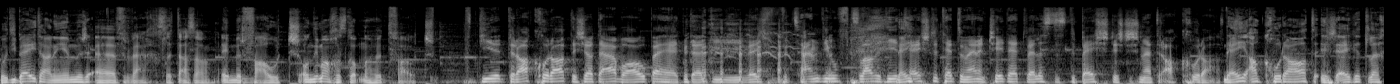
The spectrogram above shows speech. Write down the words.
Und die beiden habe ich immer äh, verwechselt, also immer falsch. Und ich mache es, glaube noch heute falsch. Die, der Akkurat ist ja der, der Alben hat, äh, die, weißt, für das Handy aufzuladen, die Nein. getestet hat und dann entschieden hat, welches das der beste ist. Das ist nicht der Akkurat. Nein, akkurat ist eigentlich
